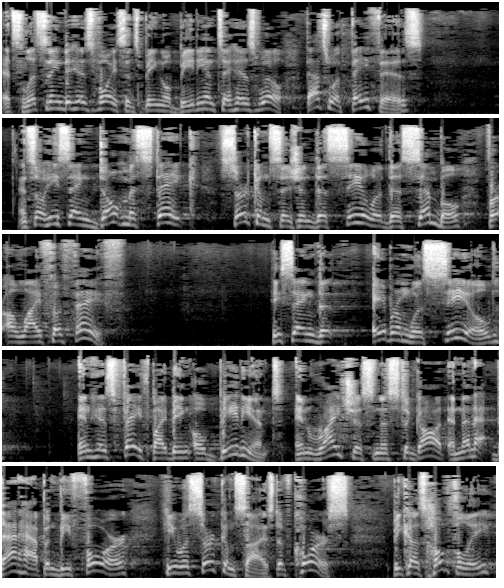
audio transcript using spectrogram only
It's listening to His voice. It's being obedient to His will. That's what faith is. And so he's saying, don't mistake circumcision, this seal or this symbol, for a life of faith. He's saying that Abram was sealed in his faith by being obedient in righteousness to God. And then that happened before he was circumcised, of course. Because hopefully,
